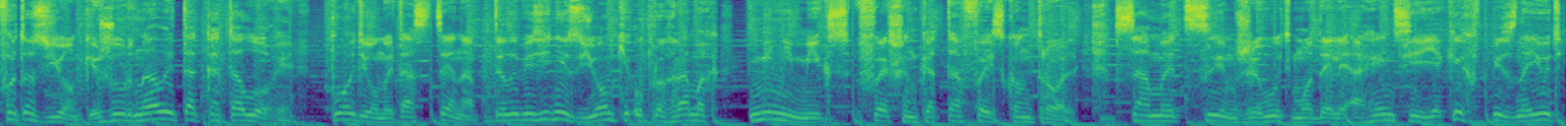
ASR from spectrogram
фотозйомки, журнали та каталоги, подіуми та сцена, телевізійні зйомки у програмах Мінімікс, Фешенка та Фейс-контроль. Саме цим живуть моделі агенції, яких впізнають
